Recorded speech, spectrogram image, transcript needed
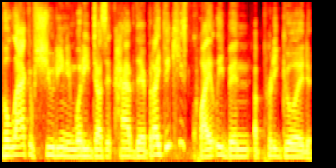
the lack of shooting and what he doesn't have there. But I think he's quietly been a pretty good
